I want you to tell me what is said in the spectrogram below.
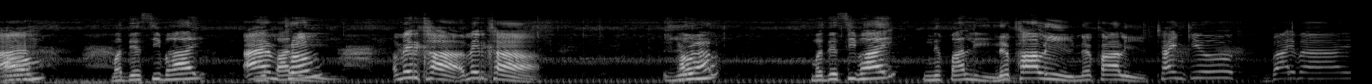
हम मधेसी भाई I am from America America. You are Madhesi भाई Nepali. Nepali Nepali. Thank you bye bye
